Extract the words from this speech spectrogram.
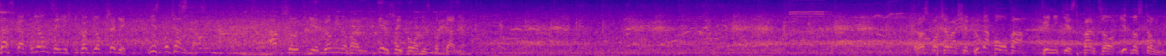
Zaskakującej, jeśli chodzi o przebieg. Niespodzianka. Absolutnie dominowali w pierwszej połowie spotkania. Rozpoczęła się druga połowa. Wynik jest bardzo jednostronny.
